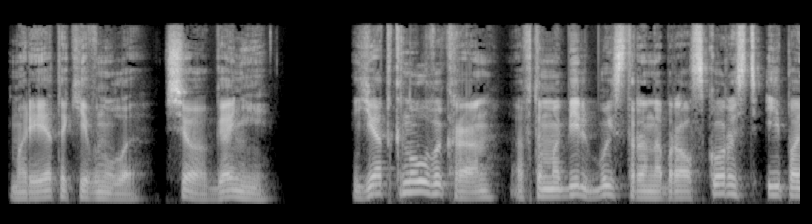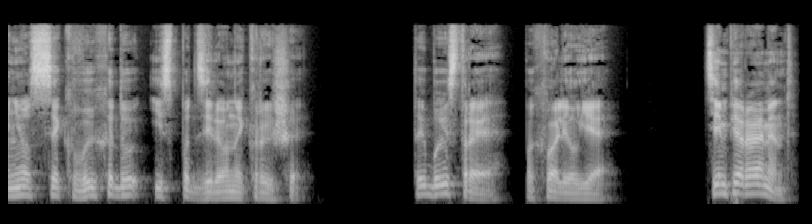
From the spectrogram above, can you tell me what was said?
Мариэта кивнула. «Все, гони». Я ткнул в экран, автомобиль быстро набрал скорость и понесся к выходу из-под зеленой крыши. «Ты быстрая», – похвалил я. «Темперамент.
